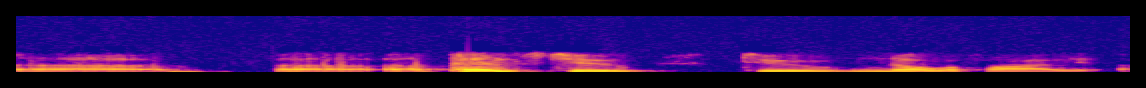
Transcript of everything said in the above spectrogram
uh, uh, uh Pence to to nullify uh,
